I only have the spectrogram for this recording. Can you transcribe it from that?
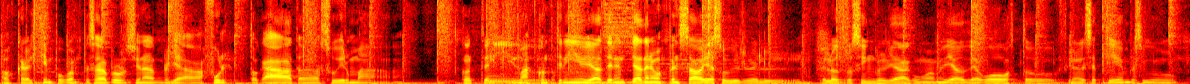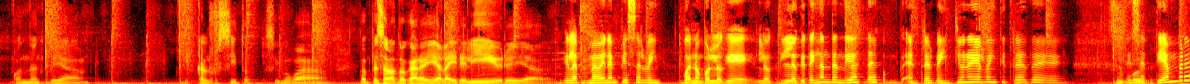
a buscar el tiempo para empezar a promocionar ya a full, tocata, subir más, contenido. más contenido. Ya, ten- ya tenemos pensado ya subir el, el otro single ya como a mediados de agosto, final de septiembre, así como cuando entre ya el calorcito, así como para, para empezar a tocar ahí al aire libre. Ya. Porque la primavera empieza el 20, bueno, por lo que lo, lo que tengo entendido este, entre el 21 y el 23 de, Sí, de pues, septiembre,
